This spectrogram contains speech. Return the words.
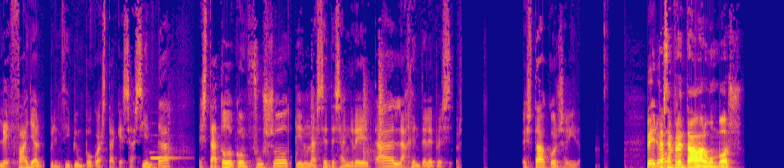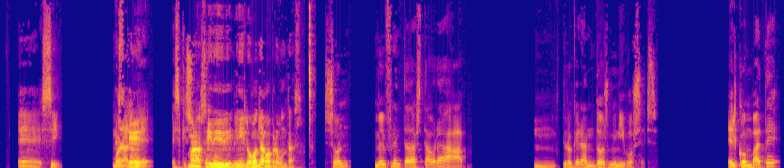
le falla al principio un poco hasta que se asienta, está todo confuso, tiene una sed de sangre tal, la gente le... Está conseguido. ¿Te has enfrentado a algún boss? Eh, sí. Bueno, es que, bueno, sí, y luego te hago preguntas. Son. Me he enfrentado hasta ahora a. Mm, creo que eran dos minibosses. El combate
